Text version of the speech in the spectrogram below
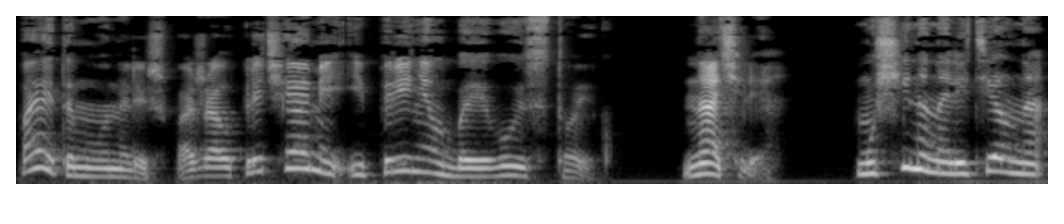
поэтому он лишь пожал плечами и принял боевую стойку. Начали. Мужчина налетел на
